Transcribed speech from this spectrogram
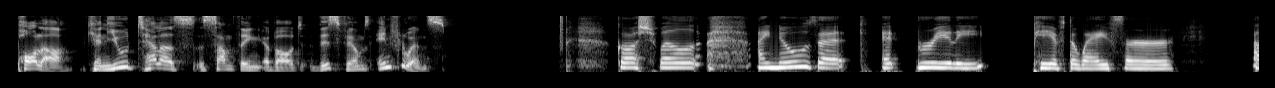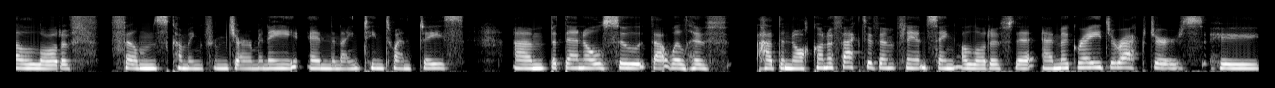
Paula, can you tell us something about this film's influence? Gosh, well, I know that it really paved the way for a lot of films coming from Germany in the 1920s. Um, but then also that will have had the knock on effect of influencing a lot of the emigre directors who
